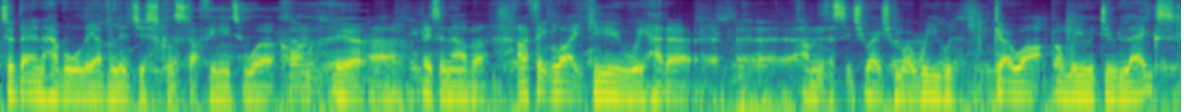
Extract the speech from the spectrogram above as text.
To then have all the other logistical stuff you need to work on Yeah. uh, is another. And I think, like you, we had a, a, um, a situation where we would go up and we would do legs,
